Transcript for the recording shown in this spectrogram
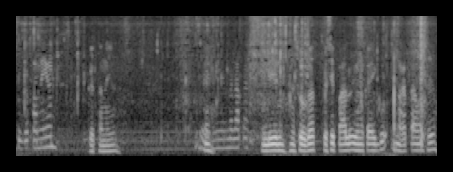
Sugatan na yun. Gata na yun. Yun malakas. Hindi yun nasugat kasi palo yung nakaigo. Nakatama sa'yo.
